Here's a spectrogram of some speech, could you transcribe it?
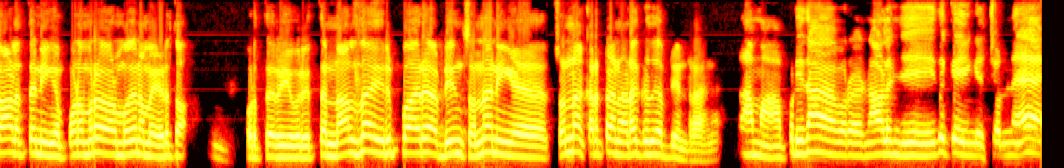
காலத்தை நீங்க போன முறை வரும்போது நம்ம எடுத்தோம். ஒருத்தர் இவர் இத்தனை நாள் தான் இருப்பாரு அப்படின்னு சொன்னா நீங்க சொன்னா கரெக்டா நடக்குது அப்படின்றாங்க ஆமா அப்படிதான் ஒரு நாலஞ்சு இதுக்கு இங்க சொன்னேன்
